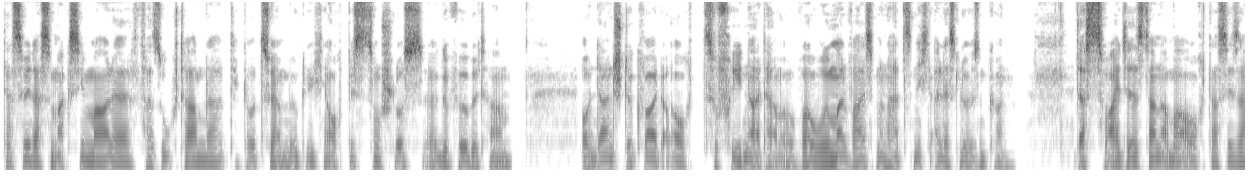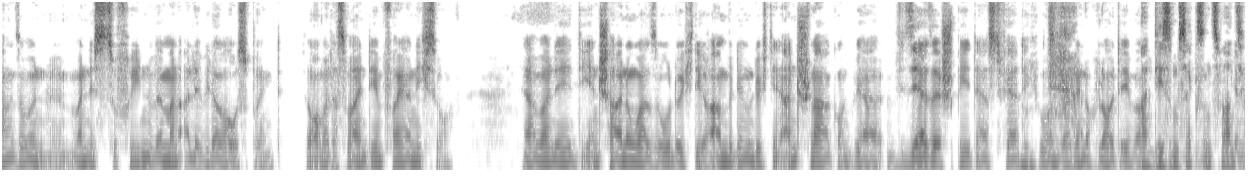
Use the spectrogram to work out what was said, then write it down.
Dass wir das Maximale versucht haben, dort, dort zu ermöglichen, auch bis zum Schluss äh, gewirbelt haben. Und da ein Stück weit auch Zufriedenheit haben, obwohl man weiß, man hat es nicht alles lösen können. Das zweite ist dann aber auch, dass sie sagen, so, man ist zufrieden, wenn man alle wieder rausbringt. So, aber das war in dem Fall ja nicht so. Ja, weil die, die Entscheidung war so durch die Rahmenbedingungen, durch den Anschlag und wir sehr, sehr spät erst fertig mhm. wurden, weil wir noch Leute evakuiert An diesem 26.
